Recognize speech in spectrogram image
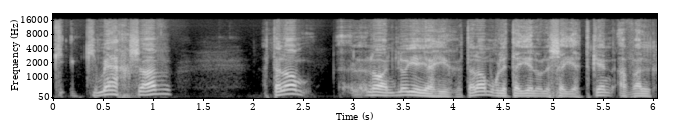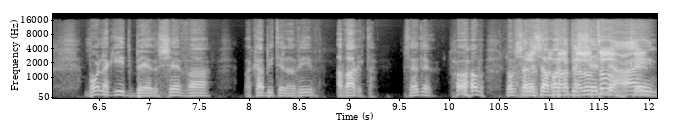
כי- כי מעכשיו, אתה לא... לא, אני לא אהיה יהיר, אתה לא אמור לטייל או לשייט, כן? אבל בוא נגיד באר שבע, מכבי תל אביב, עברת, בסדר? לא משנה עברת- שעברת עברת לא בשן ועין,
